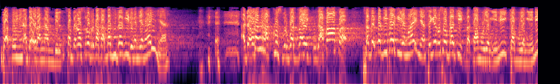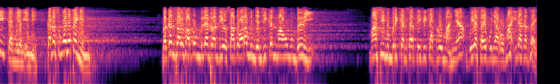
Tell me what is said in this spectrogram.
Nggak pengen ada orang ngambil. Sampai Rasulullah berkata bagi-bagi dengan yang lainnya. Ada orang rakus berbuat baik, tidak apa-apa. Sampai bagi-bagi yang lainnya. Sehingga Rasul bagi. Kamu yang ini, kamu yang ini, kamu yang ini. Karena semuanya pengen. Bahkan salah satu pembelian radio, satu orang menjanjikan mau membeli. Masih memberikan sertifikat rumahnya. Buya saya punya rumah, ini akan saya.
